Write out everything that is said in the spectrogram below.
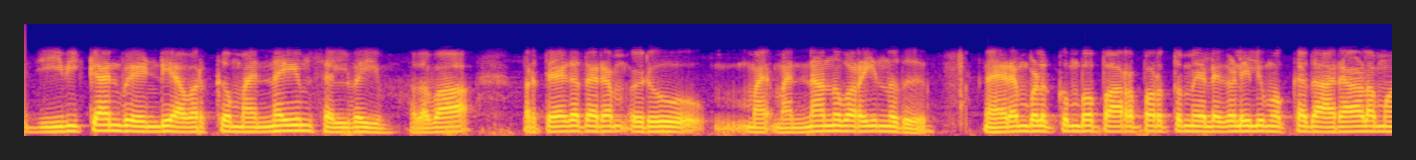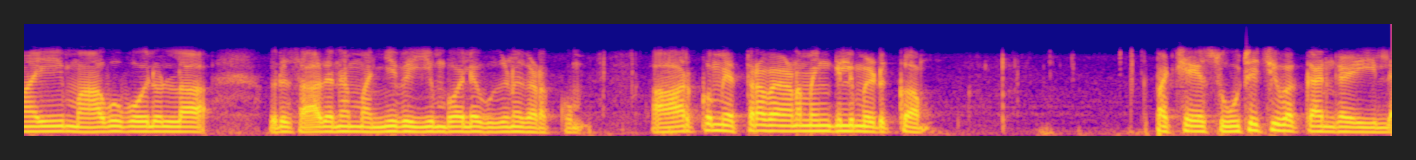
ജീവിക്കാൻ വേണ്ടി അവർക്ക് മന്നയും സെൽവയും അഥവാ പ്രത്യേകതരം ഒരു മന്ന എന്ന് പറയുന്നത് നേരം വെളുക്കുമ്പോൾ പാറപ്പുറത്തും ഇലകളിലുമൊക്കെ ധാരാളമായി മാവ് പോലുള്ള ഒരു സാധനം മഞ്ഞ് പെയ്യും പോലെ വീണ് കിടക്കും. ആർക്കും എത്ര വേണമെങ്കിലും എടുക്കാം. പക്ഷേ സൂക്ഷിച്ചു വെക്കാൻ കഴിയില്ല.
